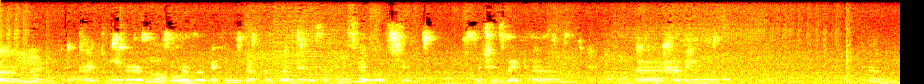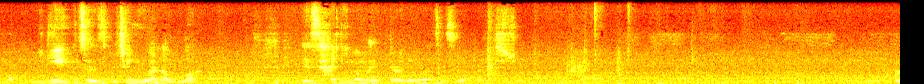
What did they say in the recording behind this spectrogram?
um, correct me if I think that comes under the second type of shirk, which is like um, uh, having um, mediators between you and Allah. Yes, Halima, my darling, what is your question? So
